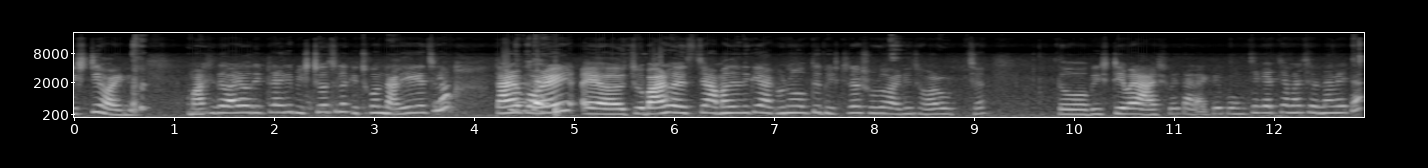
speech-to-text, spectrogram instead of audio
বৃষ্টি হয়নি। মাসিদের বাড়ি ওদিকটা নাকি বৃষ্টি হচ্ছিল, কিছুক্ষণ দাঁড়িয়ে গেছিল। তারপরে বার হয়ে এসছে। আমাদের দিকে এখনও অবধি বৃষ্টিটা শুরু হয়নি, ঝড় উঠছে। তো বৃষ্টি এবার আসবে, তার আগে পৌঁছে গেছে আমার ছোট মেয়েটা।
